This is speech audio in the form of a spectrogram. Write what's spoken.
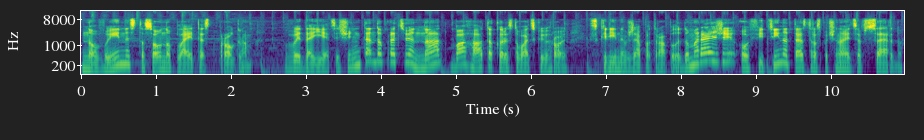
Новини стосовно Playtest програм. Видається, що Nintendo працює над багатокористувацькою грою. Скріни вже потрапили до мережі, офіційно тест розпочинається в середу.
